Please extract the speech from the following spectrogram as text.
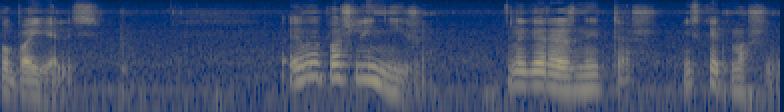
побоялись. И мы пошли ниже, на гаражный этаж, искать машину.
